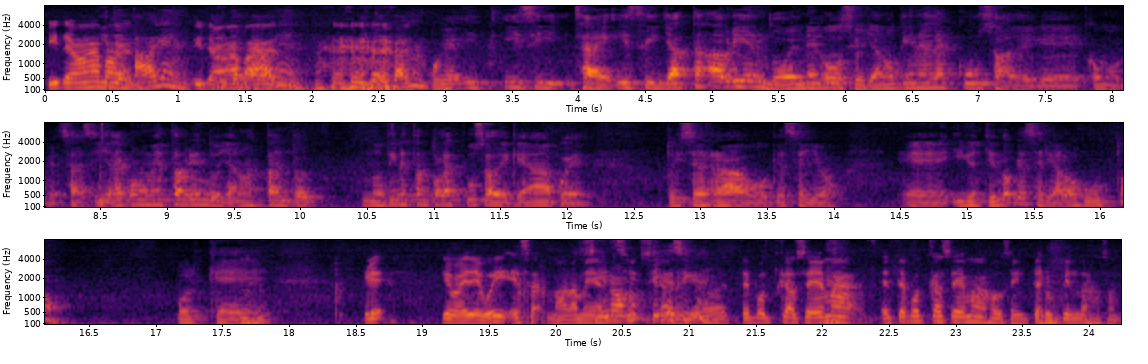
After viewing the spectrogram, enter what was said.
y te van a y pagar. te paguen. Y te van a pagar. paguen, y te paguen, porque, y, y si, ¿sabes? Y si ya estás abriendo el negocio, ya no tienes la excusa de que es como que, ¿sabes? Si ya la economía está abriendo, ya no está en to- no tienes tanto la excusa de que, ah, pues, estoy cerrado, qué sé yo. Eh, y yo entiendo que sería lo justo. Porque, Que, que by the way, esa mala mía. Sí, no, no, sigue, sigue. Este podcast se llama, este podcast se llama José interrumpiendo a Jason.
